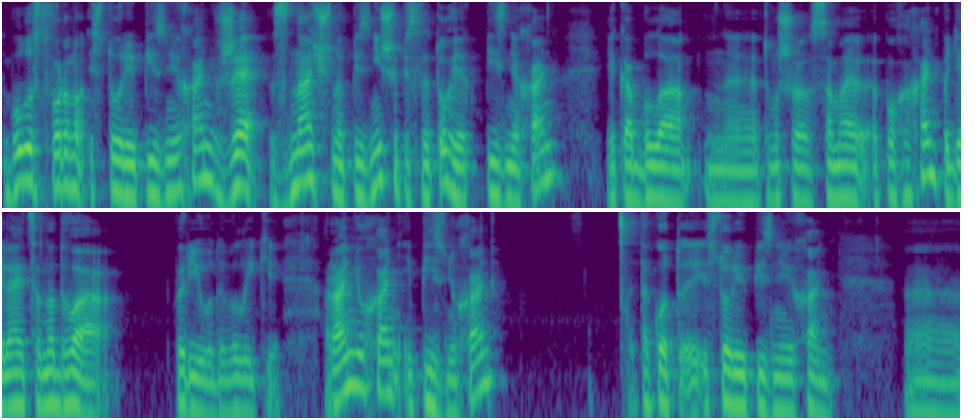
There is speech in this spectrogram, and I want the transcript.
було створено історію пізньої хань вже значно пізніше, після того, як пізня хань, яка була, е, тому що сама епоха хань поділяється на два періоди великі: ранню хань і пізню хань. Так от, е, історію пізньої хань е,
